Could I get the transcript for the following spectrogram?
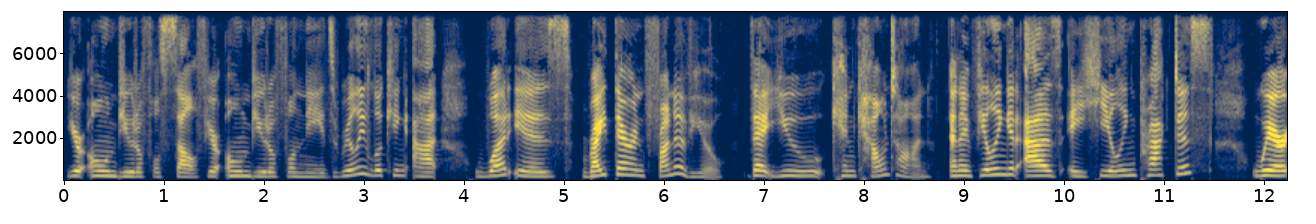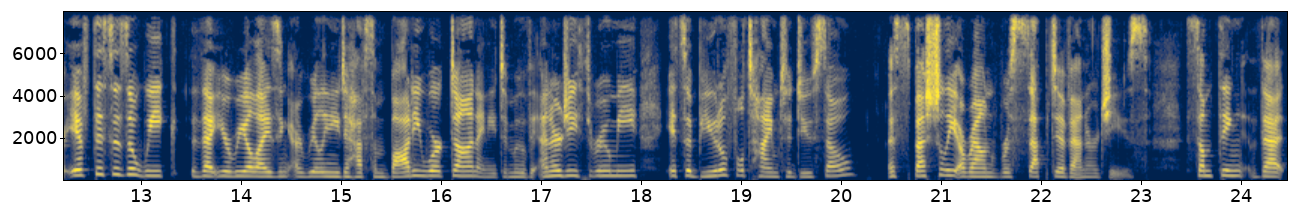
your own beautiful self, your own beautiful needs, really looking at what is right there in front of you that you can count on. And I'm feeling it as a healing practice where if this is a week that you're realizing I really need to have some body work done, I need to move energy through me, it's a beautiful time to do so, especially around receptive energies, something that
